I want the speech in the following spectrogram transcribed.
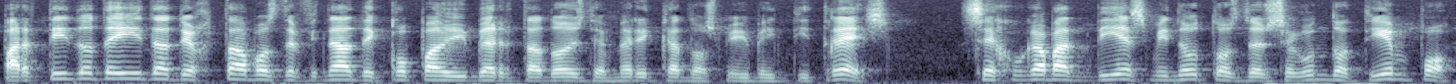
partido de ida de octavos de final de Copa Libertadores de América 2023. Se jugaban 10 minutos del segundo tiempo,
